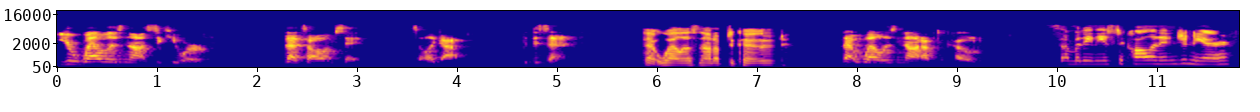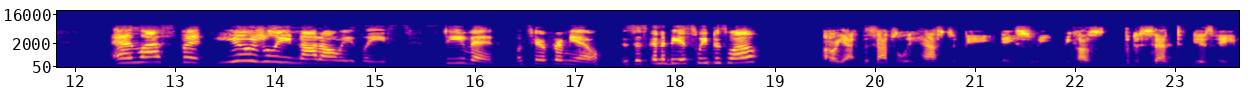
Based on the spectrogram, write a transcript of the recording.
your well is not secure. That's all I'm saying. That's all I got. The descent. That well is not up to code. That well is not up to code. Somebody needs to call an engineer. And last but usually not always least, Steven, let's hear from you. Is this going to be a sweep as well? Oh yeah, this absolutely has to be a sweep because The Descent is a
